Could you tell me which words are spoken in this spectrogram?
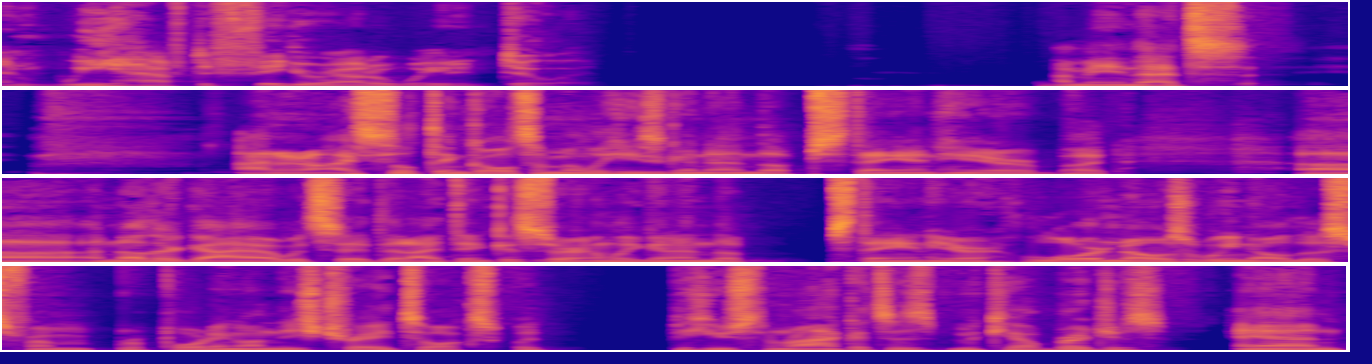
and we have to figure out a way to do it. I mean, that's I don't know. I still think ultimately he's going to end up staying here, but uh, another guy I would say that I think is certainly going to end up staying here. Lord knows we know this from reporting on these trade talks with the Houston Rockets is Mikal Bridges. And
